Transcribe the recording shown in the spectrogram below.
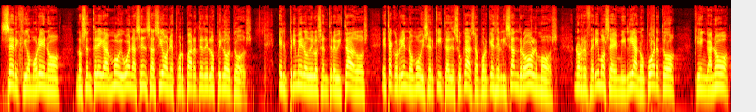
Sergio Moreno nos entrega muy buenas sensaciones por parte de los pilotos el primero de los entrevistados, está corriendo muy cerquita de su casa porque es de Lisandro Olmos. Nos referimos a Emiliano Puerto, quien ganó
